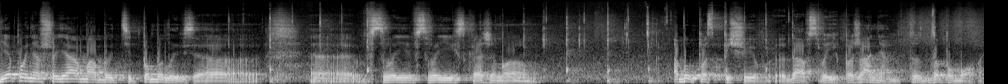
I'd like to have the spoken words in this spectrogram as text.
я зрозумів, що я, мабуть, помилився е, в своїх, скажімо або поспішив да, своїх бажаннях допомоги.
